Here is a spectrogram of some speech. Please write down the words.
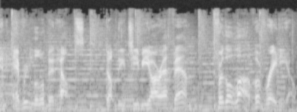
and every little bit helps. WTBR FM for the love of radio.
